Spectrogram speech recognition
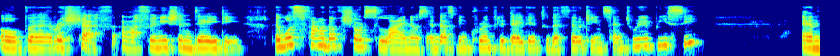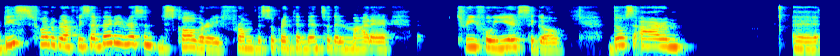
of uh, Reshef, a Phoenician deity that was found offshore Selinus and has been currently dated to the 13th century BC. And this photograph is a very recent discovery from the Superintendenza del Mare three, four years ago. Those are uh,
